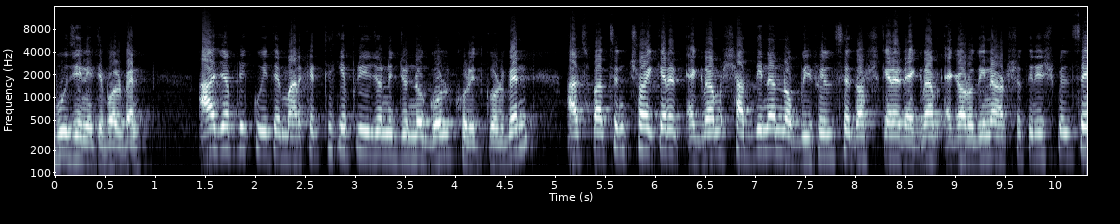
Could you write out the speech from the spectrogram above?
বুঝে নিতে বলবেন। আজ আপনি কুইতের মার্কেট থেকে প্রিয়জনের জন্য গোল্ড খরিদ করবেন। আজ পাচ্ছেন ছয় ক্যারেট এক গ্রাম, সাত দিনার নব্বই ফিলসে, দশ ক্যারেট এক গ্রাম, এগারো দিনা আটশো তিরিশ ফিলসে,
